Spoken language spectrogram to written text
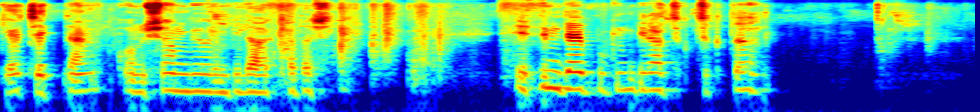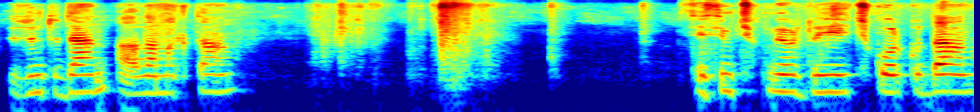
Gerçekten konuşamıyorum bile arkadaşlar. Sesim de bugün birazcık çıktı. Üzüntüden, ağlamaktan. Sesim çıkmıyordu hiç korkudan.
